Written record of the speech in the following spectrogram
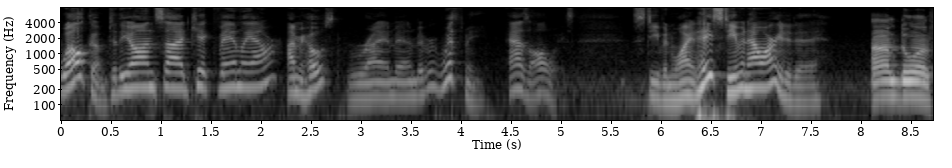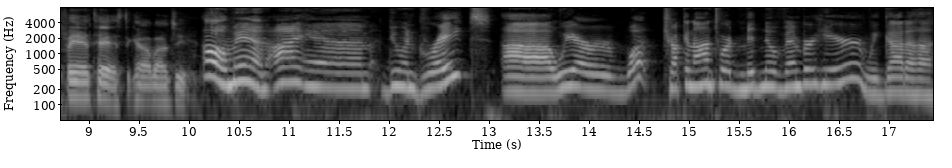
welcome to the Onside Kick Family Hour. I'm your host, Ryan Van Bibber. With me, as always, Stephen White. Hey, Stephen, how are you today? I'm doing fantastic. How about you? Oh man, I am doing great. Uh, we are what trucking on toward mid-November here. We got uh,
